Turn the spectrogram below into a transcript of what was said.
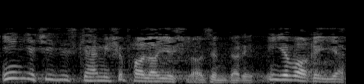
این یه چیزی است که همیشه پالایش لازم داره. این یه واقعیت.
